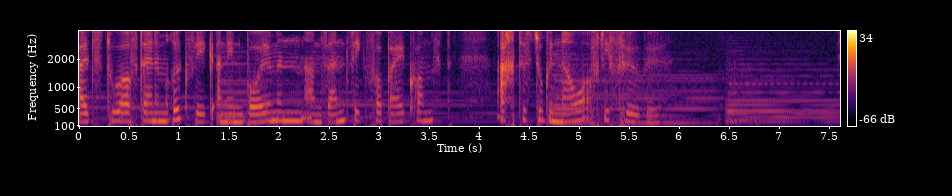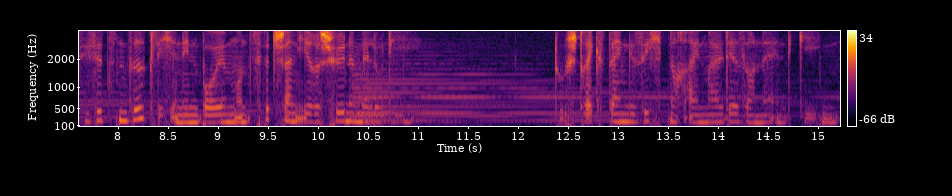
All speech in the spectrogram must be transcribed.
Als du auf deinem Rückweg an den Bäumen am Sandweg vorbeikommst, achtest du genau auf die Vögel, Sie sitzen wirklich in den Bäumen und zwitschern ihre schöne Melodie. Du streckst dein Gesicht noch einmal der Sonne entgegen.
